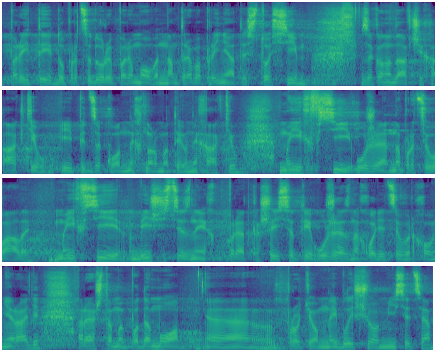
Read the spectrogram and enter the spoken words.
перейти до процедури перемовин. Нам треба прийняти 107 законодавчих актів і підзаконних нормативних актів. Ми їх всі вже напрацювали. Ми їх всі, більшість з них порядка 60, вже знаходяться в Верховній Раді. Решта ми подамо е, протягом найближчого місяця.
